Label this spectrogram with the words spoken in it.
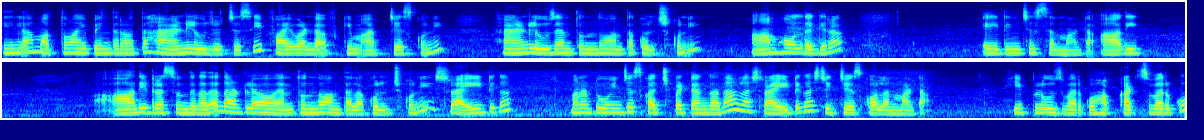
ఇలా మొత్తం అయిపోయిన తర్వాత హ్యాండ్ లూజ్ వచ్చేసి ఫైవ్ అండ్ హాఫ్కి మార్క్ చేసుకొని హ్యాండ్ లూజ్ ఎంత ఉందో అంత కొలుచుకొని ఆమ్ హోల్ దగ్గర ఎయిట్ ఇంచెస్ అనమాట ఆది ఆది డ్రెస్ ఉంది కదా దాంట్లో ఎంత ఉందో అంత అలా కొలుచుకొని స్ట్రైట్గా మనం టూ ఇంచెస్ ఖర్చు పెట్టాం కదా అలా స్ట్రైట్గా స్టిచ్ చేసుకోవాలన్నమాట. హిప్ లూజ్ వరకు కట్స్ వరకు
